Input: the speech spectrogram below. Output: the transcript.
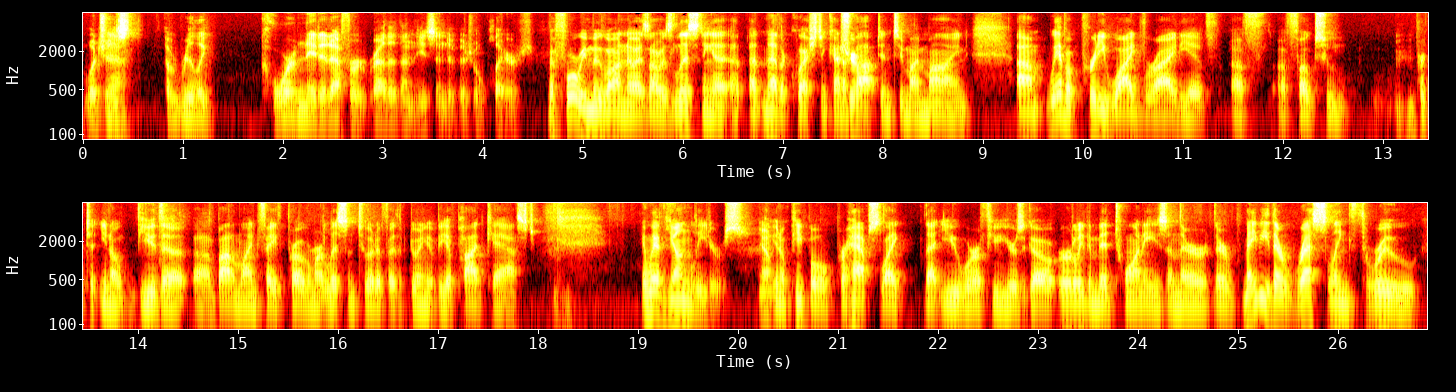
which yeah. is a really coordinated effort rather than these individual players. Before we move on, though, as I was listening, a, a, another question kind of sure. popped into my mind. Um, we have a pretty wide variety of, of, of folks who, mm-hmm. you know, view the uh, Bottom Line Faith program or listen to it if they're doing it via podcast. Mm-hmm. And we have young leaders, you know, people perhaps like that you were a few years ago, early to mid twenties, and they're they're maybe they're wrestling through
